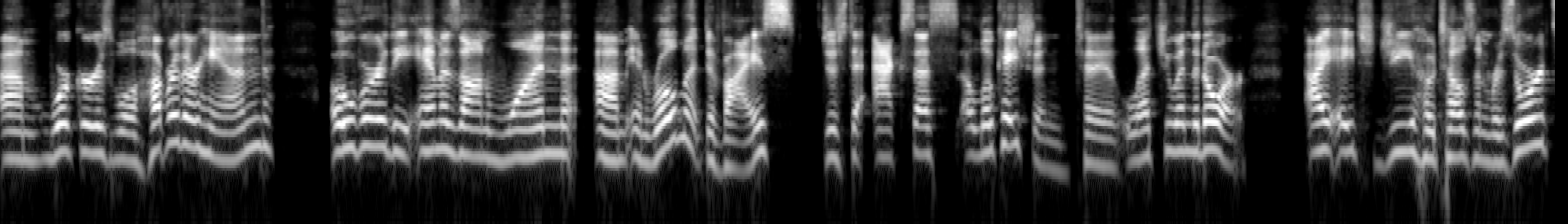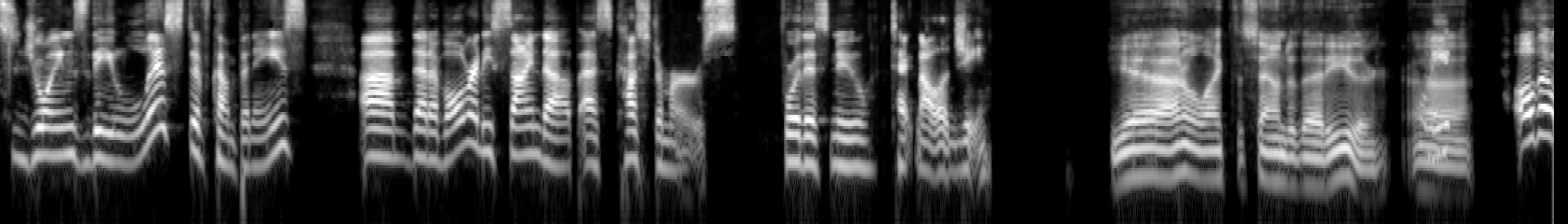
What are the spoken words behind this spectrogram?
Um, workers will hover their hand over the Amazon One um, enrollment device just to access a location to let you in the door. IHG Hotels and Resorts joins the list of companies um, that have already signed up as customers for this new technology. Yeah, I don't like the sound of that either. Uh, Although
